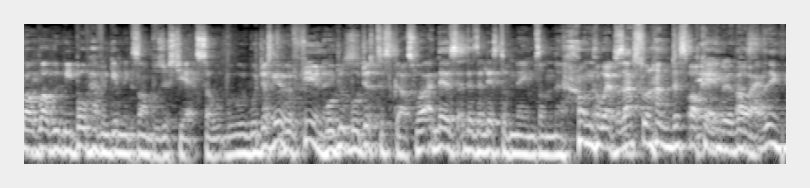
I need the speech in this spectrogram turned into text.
well, well, we, both haven't given examples just yet, so we, we'll just I'll give a few We'll, we'll just discuss. Well, and there's there's a list of names on the on the website. But that's what I'm disputing Okay, with. All thing.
